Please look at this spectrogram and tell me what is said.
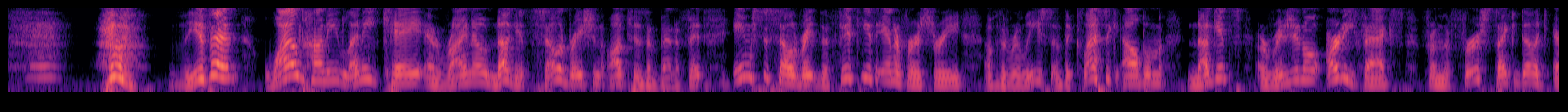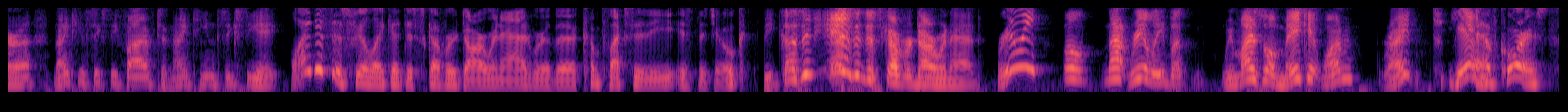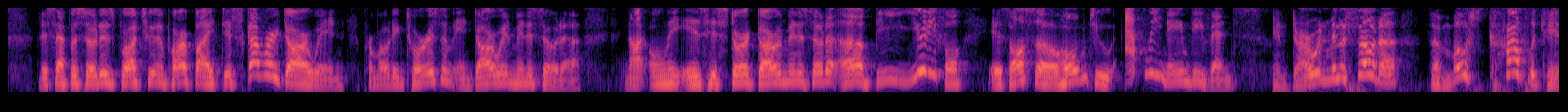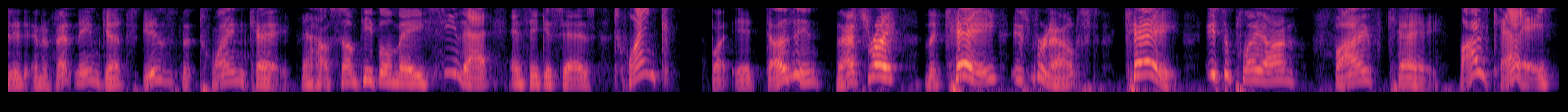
the event, Wild Honey, Lenny Kaye, and Rhino Nuggets Celebration Autism Benefit, aims to celebrate the 50th anniversary of the release of the classic album Nuggets Original Artifacts from the first psychedelic era, 1965 to 1968. Why does this feel like a Discover Darwin ad where the complexity is the joke? Because it is a Discover Darwin ad. Really? Well, not really, but we might as well make it one, right? Yeah, of course. This episode is brought to you in part by Discover Darwin, promoting tourism in Darwin, Minnesota. Not only is historic Darwin, Minnesota a beautiful, it's also home to aptly named events. In Darwin, Minnesota, the most complicated an event name gets is the Twine K. Now, some people may see that and think it says twank, but it doesn't. That's right, the K is pronounced K. It's a play on 5K. 5K?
